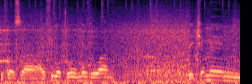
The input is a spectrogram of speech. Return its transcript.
because uh, I feel at home, everyone, the chairman,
